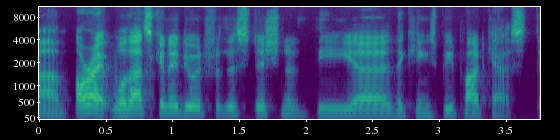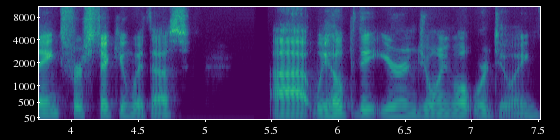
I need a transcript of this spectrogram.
Um, all right, well, that's going to do it for this edition of the uh, the Kings Beat podcast. Thanks for sticking with us. Uh, we hope that you're enjoying what we're doing.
